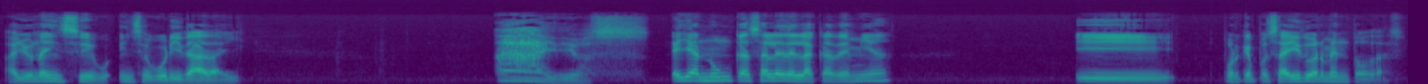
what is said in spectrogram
Hay una inseguridad ahí. Ay, Dios. Ella nunca sale de la academia y porque pues ahí duermen todas.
